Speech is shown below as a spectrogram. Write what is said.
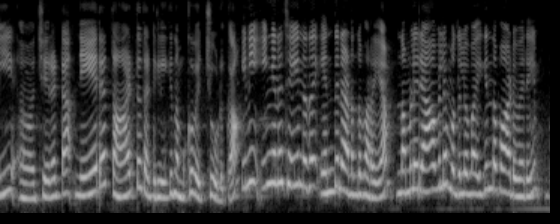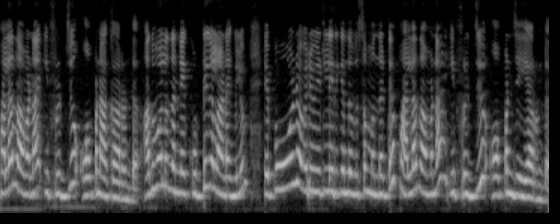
ഈ ചിരട്ട നേരെ താഴത്തെ തട്ടിലേക്ക് നമുക്ക് വെച്ച് കൊടുക്കാം. ഇനി ഇങ്ങനെ ചെയ്യുന്നത് എന്തിനാണെന്ന് പറയാം. നമ്മൾ രാവിലെ മുതൽ വൈകുന്നപാട് വരെയും പലതവണ ഈ ഫ്രിഡ്ജ് ഓപ്പൺ ആക്കാറുണ്ട്. അതുപോലെ തന്നെ കുട്ടികളാണെങ്കിലും എപ്പോഴും അവർ വീട്ടിലിരിക്കുന്ന ദിവസം വന്നിട്ട് പലതവണ ഈ ഫ്രിഡ്ജ് ഓപ്പൺ ചെയ്യാറുണ്ട്.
